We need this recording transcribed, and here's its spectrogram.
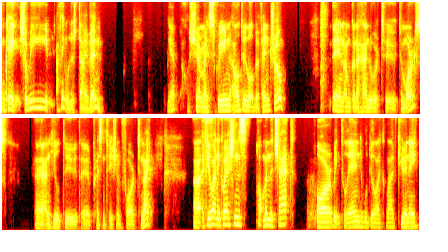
Okay, shall we? I think we'll just dive in. Yep, I'll share my screen. I'll do a little bit of intro. Then I'm going to hand over to, to Maurice, uh, and he'll do the presentation for tonight. Uh, if you've got any questions, pop them in the chat, or wait until the end. We'll do like a live Q and A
